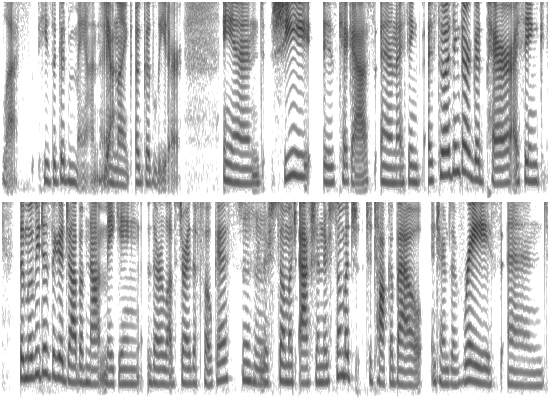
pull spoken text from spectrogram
less. He's a good man Yeah. and like a good leader. And she is kick ass. And I think so I think they're a good pair. I think the movie does a good job of not making their love story the focus. Mm-hmm. There's so much action. There's so much to talk about in terms of race and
